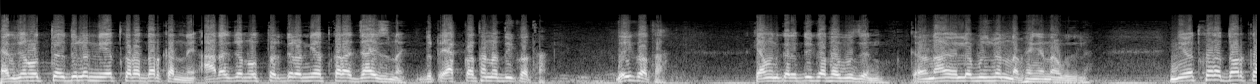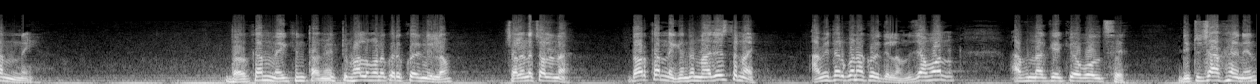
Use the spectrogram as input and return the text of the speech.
একজন উত্তর দিল, নিয়ত করার দরকার নেই। আর একজন উত্তর দিল, নিয়ত করা জায়জ নয়। দুটো এক কথা না দুই কথা? দুই কথা। কেমন করে দুই কথা বুঝেন? কারণ না হইলে বুঝবেন না, ভেঙে না বুঝলে। নিয়ত করার দরকার নেই। দরকার নেই, কিন্তু আমি একটু ভালো মনে করে করে নিলাম। চলে না চলে না? দরকার নেই, কিন্তু নাজাজ তো নয়। আমি তার গোনা করে দিলাম। যেমন আপনাকে কেউ বলছে, যে একটু চা খেয়ে নেন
